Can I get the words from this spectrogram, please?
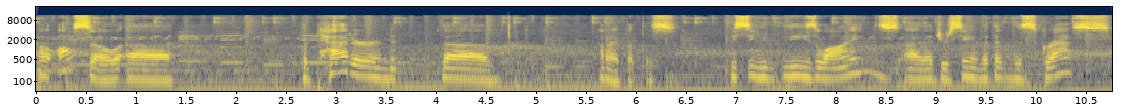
Oh, also, uh, the pattern, the, how do I put this? You see these lines uh, that you're seeing within this grass?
